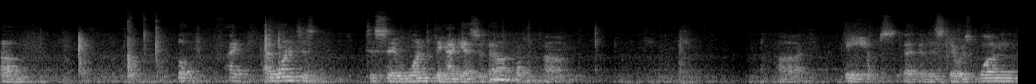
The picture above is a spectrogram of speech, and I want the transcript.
um, well, I, I wanted to, to say one thing, I guess, about um, uh, themes. Uh, this- There was one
